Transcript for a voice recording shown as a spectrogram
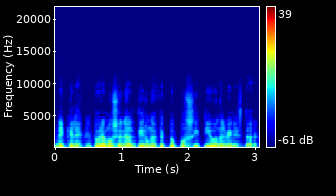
de que la escritura emocional tiene un efecto positivo en el bienestar.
